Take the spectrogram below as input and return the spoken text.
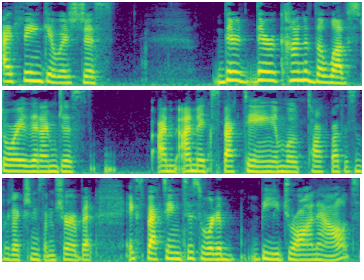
I think it was just they're they're kind of the love story that I'm just I'm I'm expecting and we'll talk about this in predictions, I'm sure, but expecting to sort of be drawn out,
